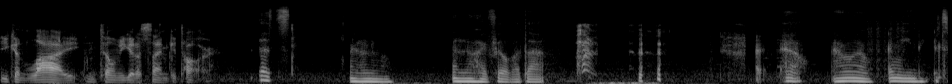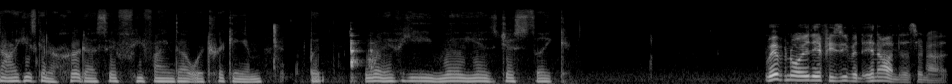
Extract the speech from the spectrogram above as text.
you can lie and tell him you get a signed guitar. That's. I don't know. I don't know how I feel about that. I, I don't. I don't know. I mean, it's not like he's gonna hurt us if he finds out we're tricking him. But what if he really is just like? We have no idea if he's even in on this or not,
